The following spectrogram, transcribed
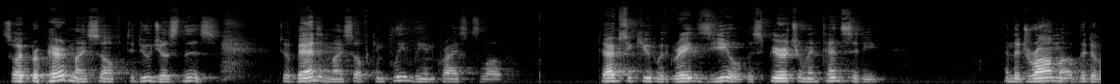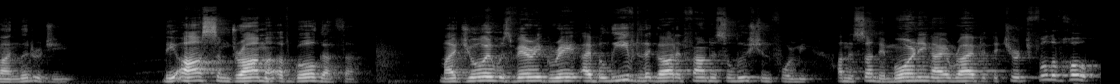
So I prepared myself to do just this, to abandon myself completely in Christ's love to execute with great zeal the spiritual intensity and the drama of the Divine Liturgy, the awesome drama of Golgotha. My joy was very great. I believed that God had found a solution for me. On the Sunday morning, I arrived at the church full of hope.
